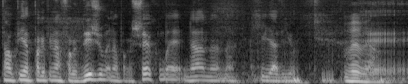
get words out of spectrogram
τα οποία πρέπει να φροντίζουμε, να προσέχουμε, να, να, να, χίλια δυο. Βέβαια. Ε,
